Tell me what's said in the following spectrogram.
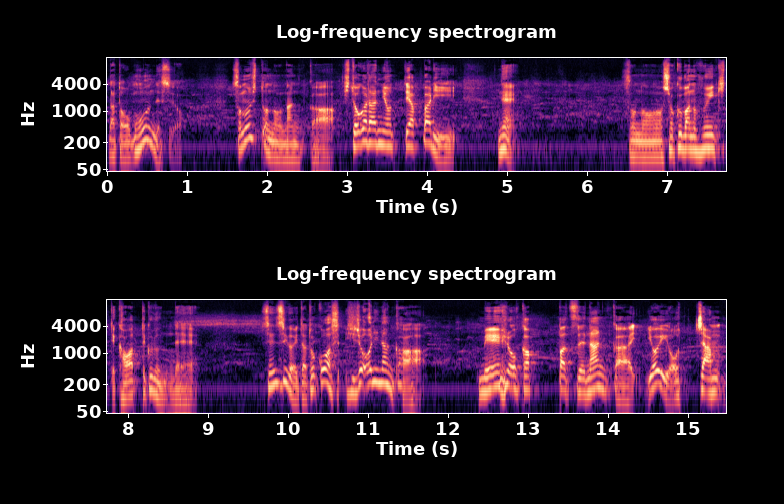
ーだと思うんですよ。その人のなんか人柄によってやっぱりねその職場の雰囲気って変わってくるんで先生がいたとこは非常になんか迷路活発でなんか良いおっちゃん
